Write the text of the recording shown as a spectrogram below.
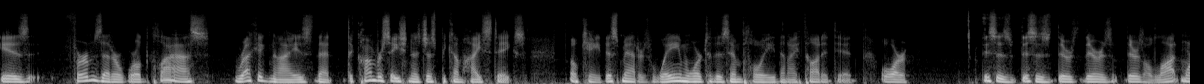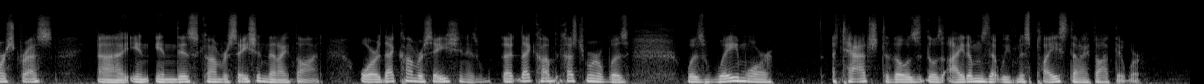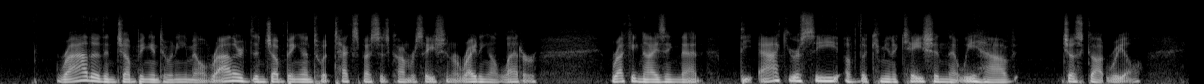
is firms that are world class recognize that the conversation has just become high stakes. Okay, this matters way more to this employee than I thought it did, or this is this is there's there's there's a lot more stress uh, in in this conversation than I thought, or that conversation is that that com- customer was was way more attached to those those items that we've misplaced than I thought they were. Rather than jumping into an email, rather than jumping into a text message conversation or writing a letter, recognizing that the accuracy of the communication that we have just got real.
